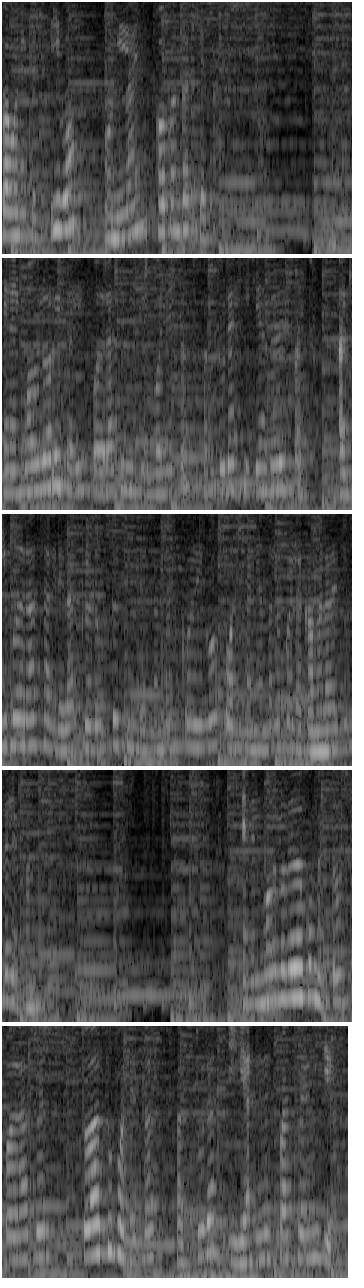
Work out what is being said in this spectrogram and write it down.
Pago en efectivo, online o con tarjeta. En el módulo Retail podrás emitir boletas, facturas y guías de despacho. Aquí podrás agregar productos ingresando el código o escaneándolo con la cámara de tu teléfono. En el módulo de documentos podrás ver todas tus boletas, facturas y guías de despacho emitidas.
